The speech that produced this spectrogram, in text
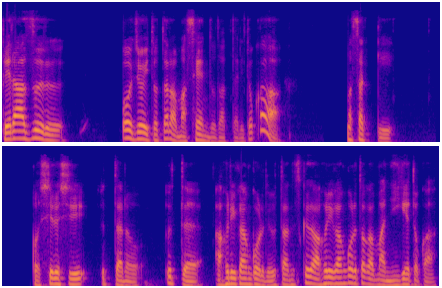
ベラーズールを上位取ったら、まあ、鮮度だったりとか、まあ、さっき、こう、印打ったの、打ってアフリカンゴールで打ったんですけど、アフリカンゴールとか、まあ、逃げとか、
